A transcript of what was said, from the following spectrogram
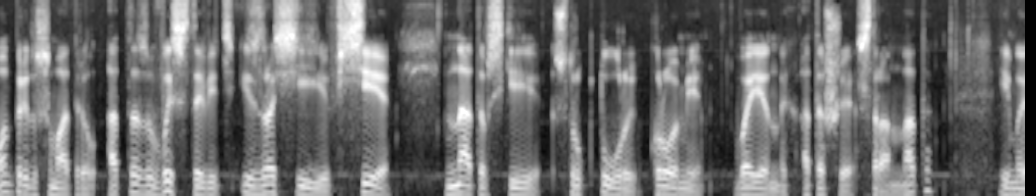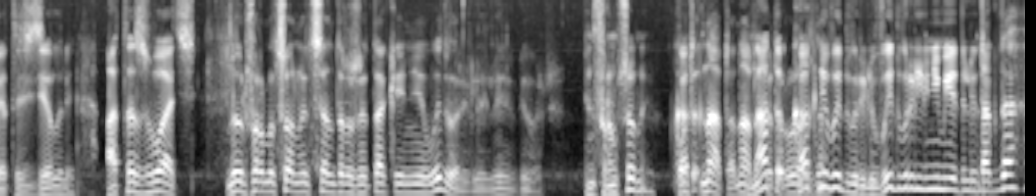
он предусматривал выставить из России все натовские структуры, кроме военных аташе стран НАТО, и мы это сделали, отозвать... Но информационный центр же так и не выдворили, или говоришь? Информационный? Как? Вот НАТО, НАТО. НАТО как нас, не да? выдворили? Выдворили немедленно. Тогда?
